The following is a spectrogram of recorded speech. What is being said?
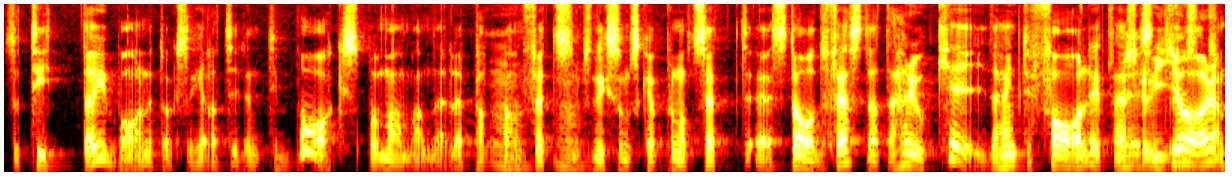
så tittar ju barnet också hela tiden tillbaks på mamman eller pappan Mm, för att liksom ska på något sätt eh, stadfästa att det här är okej, det här är inte farligt, det här ska Just, vi just. göra.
